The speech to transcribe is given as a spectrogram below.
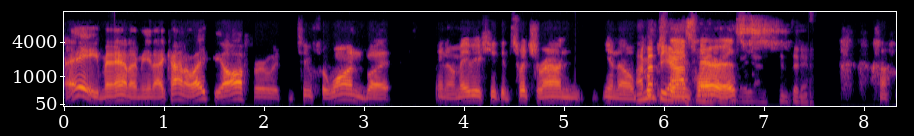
Hey man, I mean, I kind of like the offer with the two for one, but you know, maybe if you could switch around, you know, I meant Poop the Stains ass wiper, but Harris. yeah.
